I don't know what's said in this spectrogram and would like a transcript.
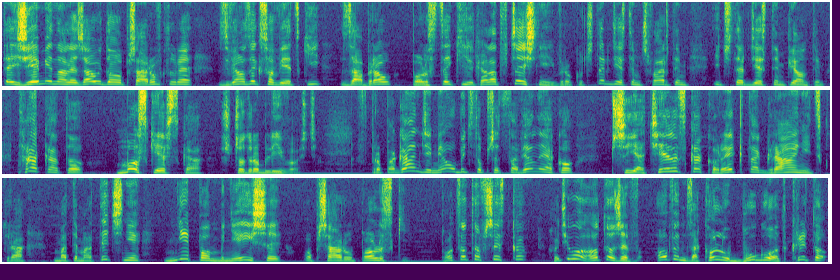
te ziemie należały do obszarów, które Związek Sowiecki zabrał Polsce kilka lat wcześniej, w roku 44 i 45. Taka to moskiewska szczodrobliwość. W propagandzie miało być to przedstawiane jako przyjacielska korekta granic, która matematycznie nie pomniejszy obszaru Polski. Po co to wszystko? Chodziło o to, że w owym zakolu Bugu odkryto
